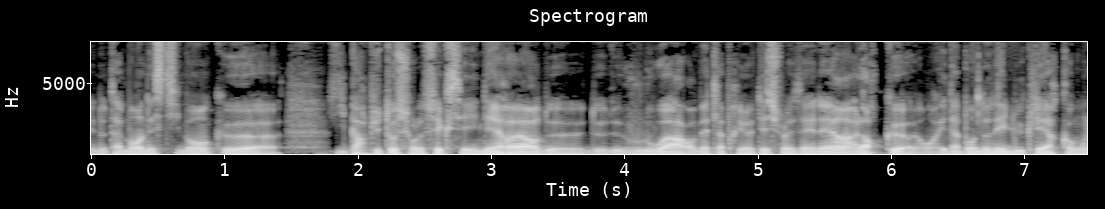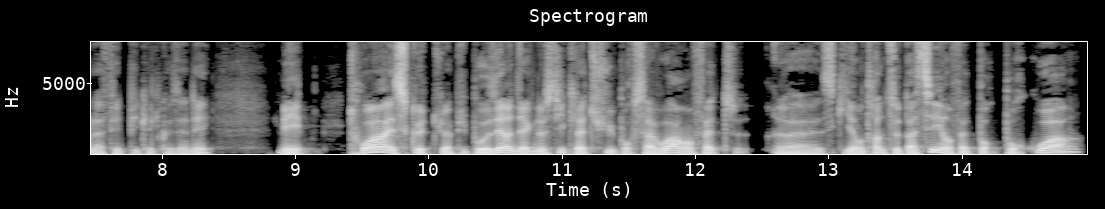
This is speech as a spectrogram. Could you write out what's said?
et notamment en estimant que euh, il part plutôt sur le fait que c'est une erreur de, de, de, vouloir mettre la priorité sur les ANR, alors que et d'abandonner le nucléaire comme on l'a fait depuis quelques années. Mais toi, est-ce que tu as pu poser un diagnostic là-dessus pour savoir en fait euh, ce qui est en train de se passer en fait? Pour, Pourquoi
